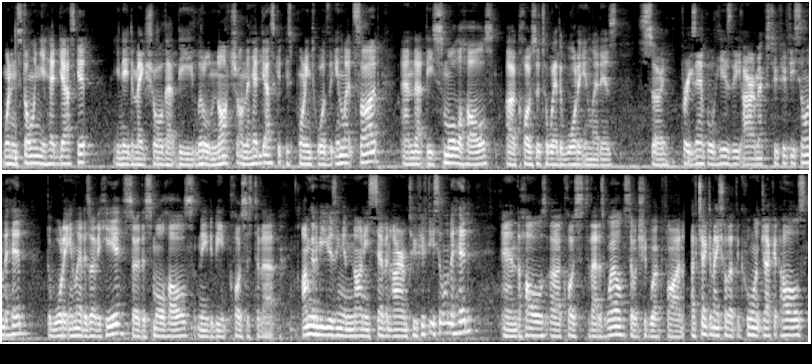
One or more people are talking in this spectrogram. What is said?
When installing your head gasket, you need to make sure that the little notch on the head gasket is pointing towards the inlet side and that the smaller holes are closer to where the water inlet is. So for example, here's the RMX 250 cylinder head. The water inlet is over here, so the small holes need to be closest to that. I'm gonna be using a 97 RM250 cylinder head and the holes are closest to that as well, so it should work fine. I've checked to make sure that the coolant jacket holes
